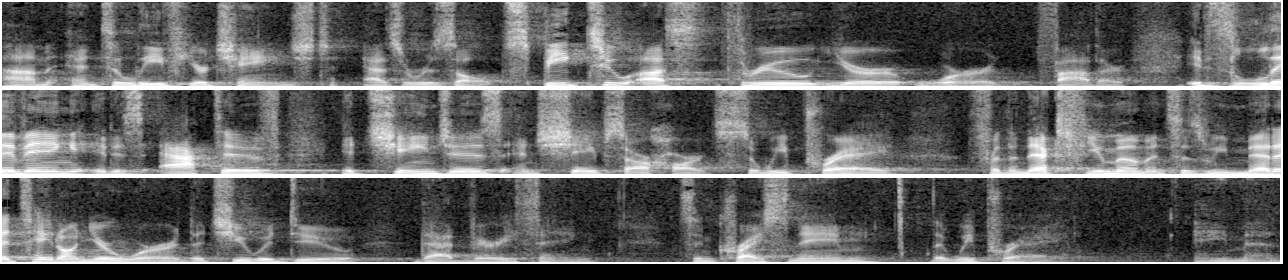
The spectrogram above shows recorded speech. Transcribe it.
um, and to leave here changed as a result. Speak to us through your word, Father. It is living, it is active, it changes and shapes our hearts. So we pray for the next few moments as we meditate on your word that you would do that very thing. It's in Christ's name that we pray. Amen.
